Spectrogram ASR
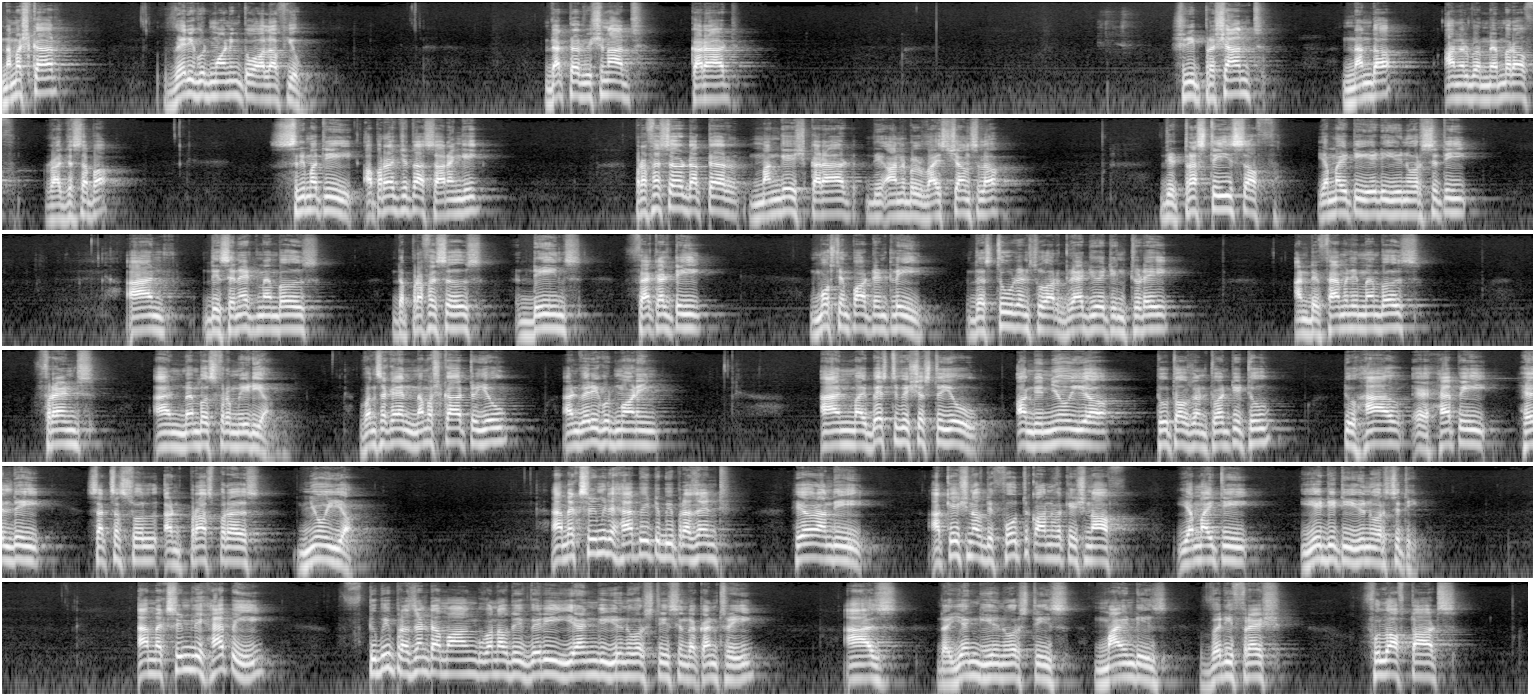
Namaskar. Very good morning to all of you. Dr. Vishwanath Karad, Shri Prashant Nanda, Honorable Member of Rajya Sabha, Srimati Aparajita Sarangi, Professor Dr. Mangesh Karad, the Honorable Vice Chancellor, the trustees of MIT ADT University, and the Senate members, the professors, deans, faculty, most importantly, the students who are graduating today, and the family members, friends, and members from media. Once again, namaskar to you and very good morning, and my best wishes to you on the new year 2022 to have a happy, healthy, successful, and prosperous new year. I am extremely happy to be present here on the occasion of the fourth convocation of MIT ADT University. I am extremely happy to be present among one of the very young universities in the country as the young university's mind is very fresh, full of thoughts,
